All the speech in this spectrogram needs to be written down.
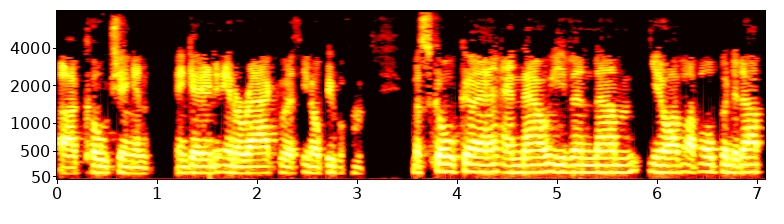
uh, coaching and, and getting to interact with, you know, people from Muskoka and now even, um, you know, I've, I've opened it up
